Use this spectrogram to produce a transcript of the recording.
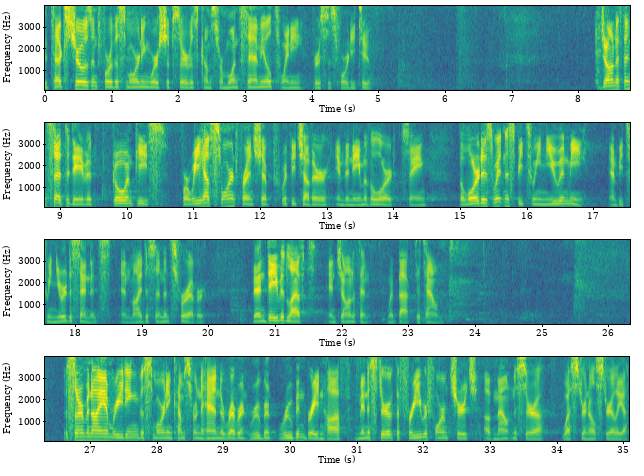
The text chosen for this morning worship service comes from 1 Samuel 20, verses 42. Jonathan said to David, Go in peace, for we have sworn friendship with each other in the name of the Lord, saying, The Lord is witness between you and me, and between your descendants and my descendants forever. Then David left, and Jonathan went back to town. The sermon I am reading this morning comes from the hand of Reverend Reuben, Reuben Bredenhof, minister of the Free Reformed Church of Mount Nasura, Western Australia.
